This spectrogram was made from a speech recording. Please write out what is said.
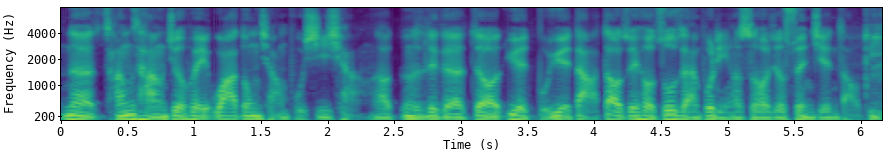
那常常就会挖东墙补西墙，然后那这个就越补越大，到最后周转不灵的时候就瞬间倒闭。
